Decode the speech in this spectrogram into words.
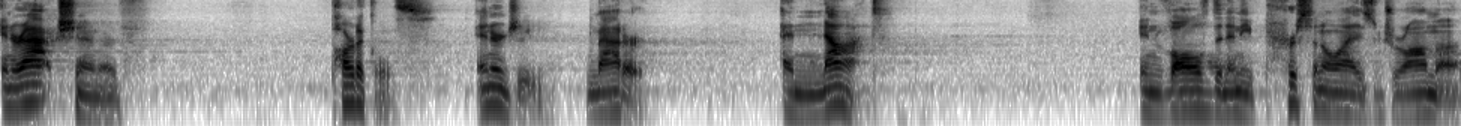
interaction of particles energy, matter, and not involved in any personalized drama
